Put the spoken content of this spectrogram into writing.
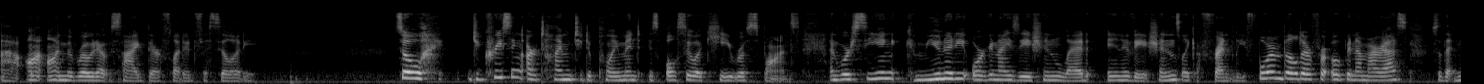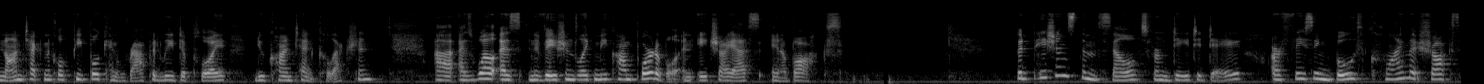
uh, on, on the road outside their flooded facility. So decreasing our time to deployment is also a key response. And we're seeing community organization-led innovations like a friendly form builder for OpenMRS so that non-technical people can rapidly deploy new content collection, uh, as well as innovations like MECOM Portable and HIS in a box. But patients themselves from day to day are facing both climate shocks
